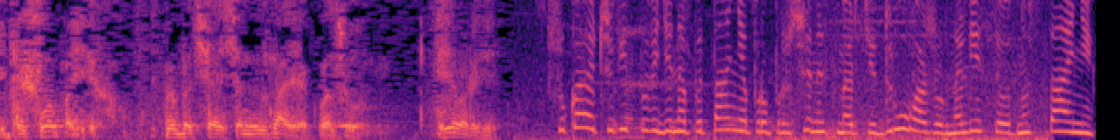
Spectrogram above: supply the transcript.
І пішло, поїхав. Вибачаюся, не знаю, як вас звуть. Георгій. Шукаючи відповіді на питання про причини смерті друга, журналісти одностайні.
